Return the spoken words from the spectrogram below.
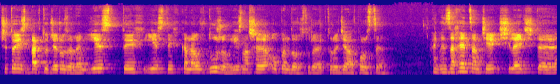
czy to jest Back to Jerusalem. Jest tych, jest tych kanałów dużo. Jest nasze Open Doors, które, które działa w Polsce. Tak więc zachęcam Cię, śledź te,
